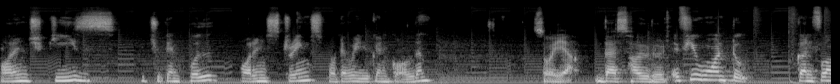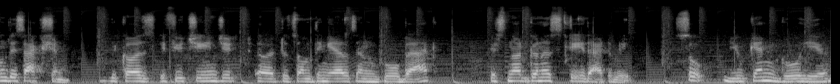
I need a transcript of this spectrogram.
orange keys which you can pull orange strings whatever you can call them so yeah that's how you do it. If you want to confirm this action because if you change it uh, to something else and go back it's not gonna stay that way. So you can go here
